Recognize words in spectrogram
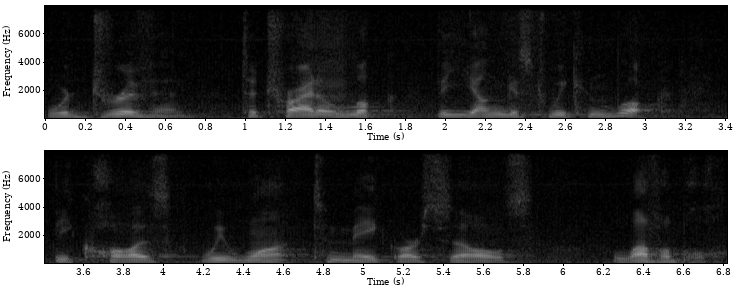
we're driven to try to look the youngest we can look, because we want to make ourselves lovable.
